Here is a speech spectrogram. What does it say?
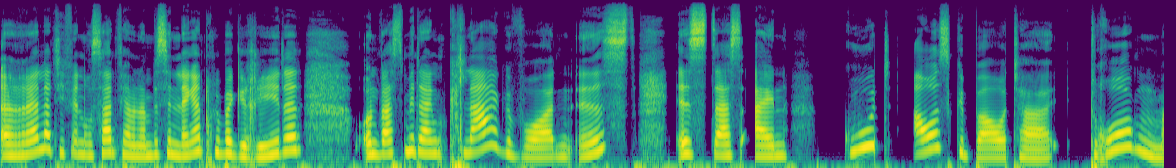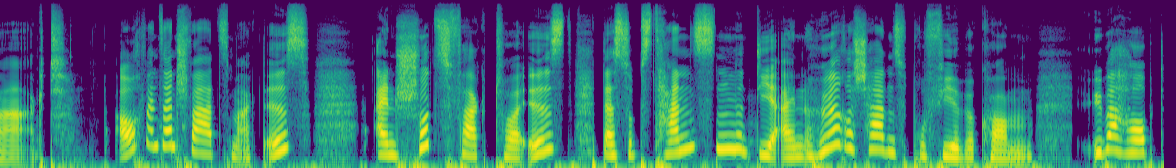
relativ interessant. Wir haben ein bisschen länger drüber geredet. Und was mir dann klar geworden ist, ist, dass ein gut ausgebauter Drogenmarkt auch wenn es ein Schwarzmarkt ist, ein Schutzfaktor ist, dass Substanzen, die ein höheres Schadensprofil bekommen, überhaupt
